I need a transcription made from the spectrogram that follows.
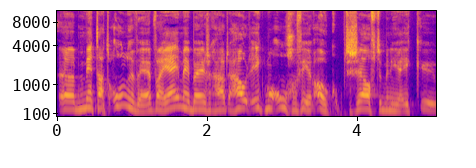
uh, met dat onderwerp waar jij mee bezighoudt, houd ik me ongeveer ook op dezelfde manier. Ik uh,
